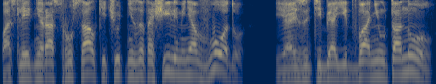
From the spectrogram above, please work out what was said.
Последний раз русалки чуть не затащили меня в воду. Я из-за тебя едва не утонул!»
